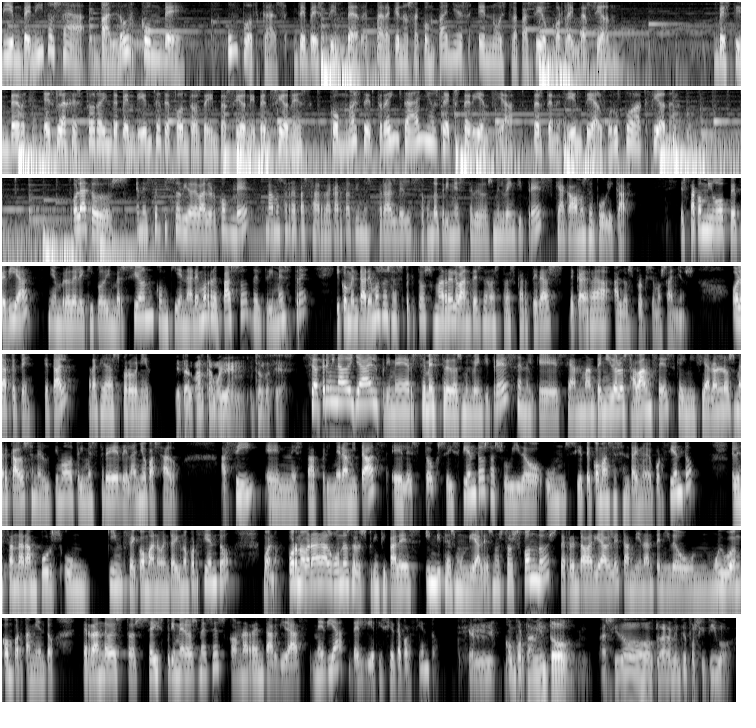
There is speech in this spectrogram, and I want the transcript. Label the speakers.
Speaker 1: Bienvenidos a Valor con B, un podcast de Bestinver para que nos acompañes en nuestra pasión por la inversión. Bestinver es la gestora independiente de fondos de inversión y pensiones con más de 30 años de experiencia, perteneciente al grupo Acciona.
Speaker 2: Hola a todos. En este episodio de Valor con B vamos a repasar la carta trimestral del segundo trimestre de 2023 que acabamos de publicar. Está conmigo Pepe Díaz, miembro del equipo de inversión, con quien haremos repaso del trimestre y comentaremos los aspectos más relevantes de nuestras carteras de cara a los próximos años. Hola Pepe, ¿qué tal? Gracias por venir.
Speaker 3: ¿Qué tal, Marta? Muy bien, muchas gracias.
Speaker 2: Se ha terminado ya el primer semestre de 2023, en el que se han mantenido los avances que iniciaron los mercados en el último trimestre del año pasado. Así, en esta primera mitad, el stock 600 ha subido un 7,69%, el Standard Poor's un 15,91%. Bueno, por nombrar algunos de los principales índices mundiales. Nuestros fondos de renta variable también han tenido un muy buen comportamiento, cerrando estos seis primeros meses con una rentabilidad media del 17%.
Speaker 3: El comportamiento ha sido claramente positivo.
